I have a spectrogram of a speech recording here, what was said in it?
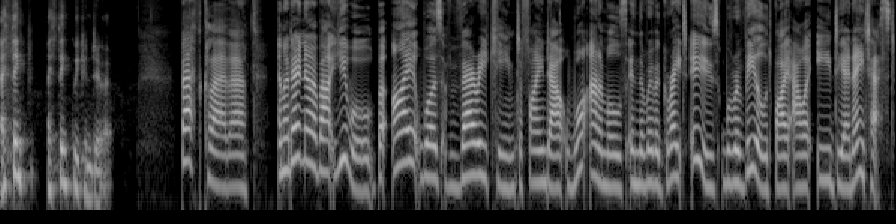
I think I think we can do it. Beth Clare there. And I don't know about you all, but I was very keen to find out what animals in the River Great Ouse were revealed by our eDNA test.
